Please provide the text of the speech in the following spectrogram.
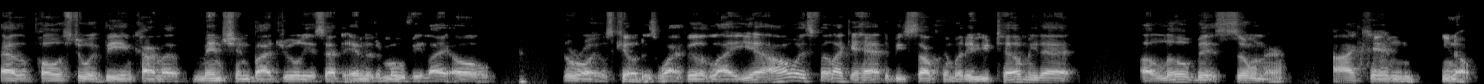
as opposed to it being kind of mentioned by Julius at the end of the movie, like, oh, the Royals killed his wife. It was like, yeah, I always felt like it had to be something. But if you tell me that a little bit sooner, I can, you know,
